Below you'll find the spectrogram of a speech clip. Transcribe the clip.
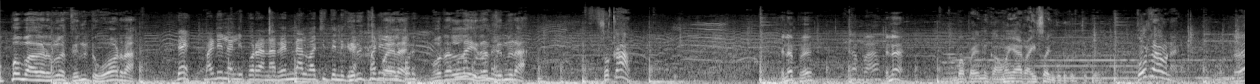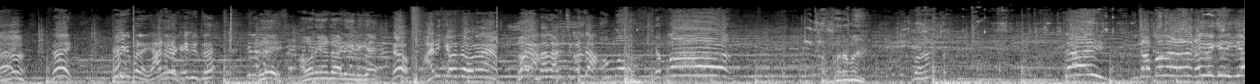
ஒப்பம் பாக்குறதுக்குள்ள தின்னுட்டு ஓடுறா. டேய் மடியில் அள்ளி போறேன் நான் ரெண்டு நாள் வச்சு கிறுக்கு தின்னுக்கிறேன் பயல. முதல்ல இதை தின்னுடா. சொக்கா. என்னப்ப? என்ன? நம்ம பையனுக்கு அவன் யார் ஐஸ் வாங்கி கொடுக்கறதுக்கு? கொல்றா அவனை. ஏய், அவனை ஏன்டா அடிக்கிறீங்க? அடிக்க வந்து அவனை அடிச்சு கொண்டா வரவன் டேய் எங்க அப்பா மேல கை வைக்கிறீங்க?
